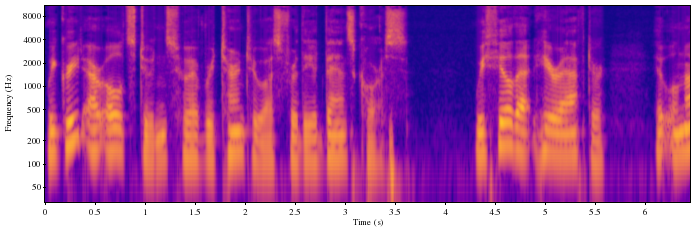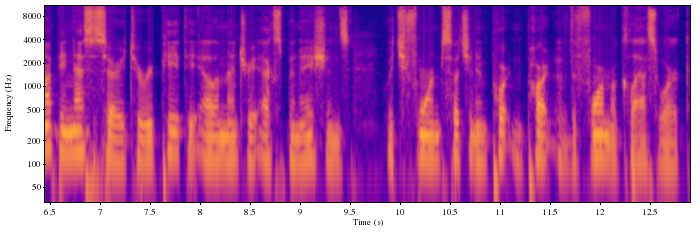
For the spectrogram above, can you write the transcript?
We greet our old students who have returned to us for the advanced course. We feel that hereafter it will not be necessary to repeat the elementary explanations which formed such an important part of the former class work,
